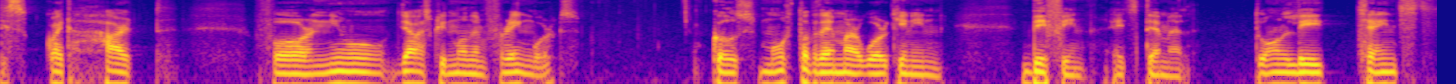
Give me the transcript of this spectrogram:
is quite hard for new javascript modern frameworks because most of them are working in diffing html to only change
